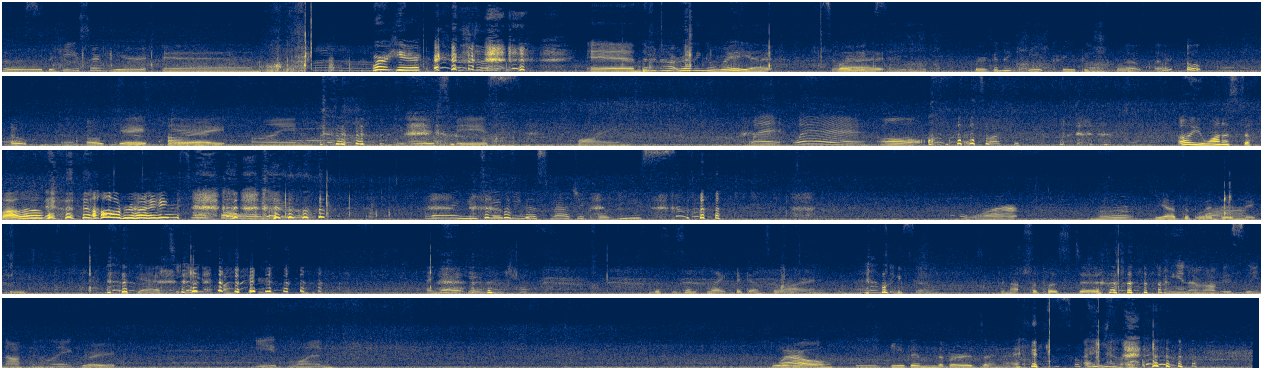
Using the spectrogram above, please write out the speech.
So the geese are here and ah. we're here. and they're not running away yet. So But-. We're gonna keep creeping close. Oh oh, oh, oh, oh, okay, Okay, alright, Fine. Give me your space. fine. Where? Where? Oh. Let's walk the oh, you want us to follow? alright. Where taking us, magical geese? You have to blend in, Nikki. Okay, I have to eat. I need to gain my trust. This isn't like against the law or anything. I don't think so. We're not supposed to. I mean, I'm obviously not gonna like right. eat one. Wow. Mm-hmm. Even the birds are nice. I know.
